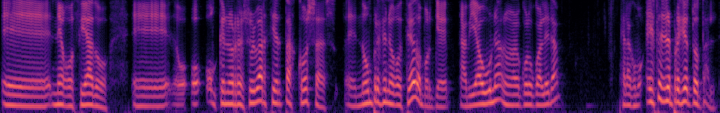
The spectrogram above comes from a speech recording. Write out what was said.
eh, negociado eh, o, que nos resuelva ciertas cosas, eh, no un precio negociado, porque había una, no me acuerdo cuál era, que era como, este es el precio total.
